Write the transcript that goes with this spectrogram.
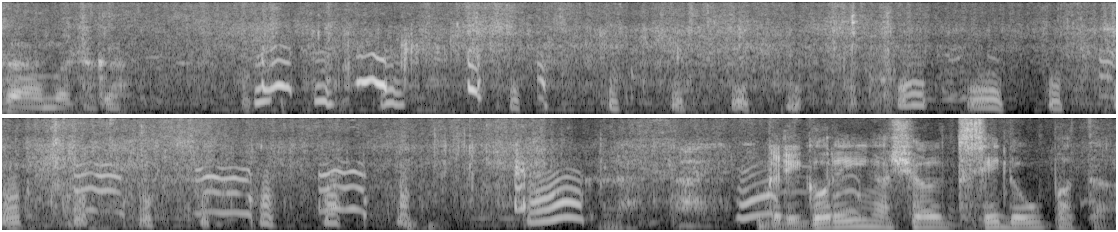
Sámačka. Grigorij našel tři doupata.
